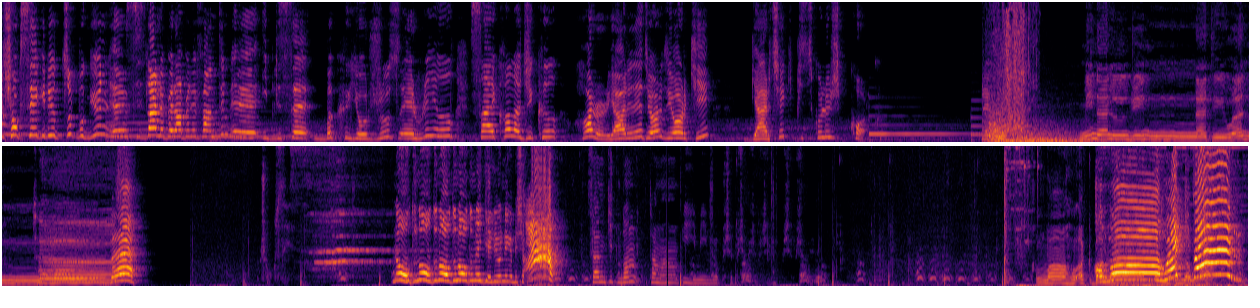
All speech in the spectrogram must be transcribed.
Merhabalar çok sevgili YouTube. Bugün e, sizlerle beraber efendim e, iblise bakıyoruz. E, Real Psychological Horror yani ne diyor? Diyor ki gerçek psikolojik korku. Minel cinneti ven Tövbe! Çok ses. Ne oldu ne oldu ne oldu ne oldu ne geliyor ne bir şey. Aa! Sen git buradan. Tamam iyiyim iyiyim yok bir şey bir şey bir şey bir şey bir şey bir şey. Allahu Ekber. Allahu. Ekber!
